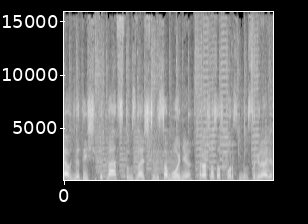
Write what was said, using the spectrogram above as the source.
Я в 2015-м, значит, в Лиссабоне хорошо со спортингом сыграли.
